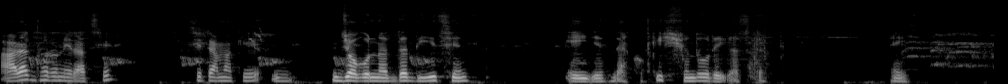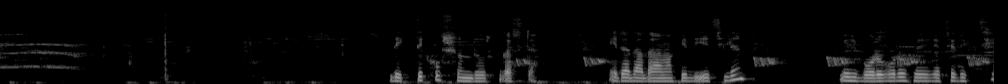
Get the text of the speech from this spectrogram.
আর এক ধরনের আছে, সেটা আমাকে জগন্নাথদা দিয়েছেন। এই যে, দেখো, কি সুন্দর এই গাছটা। এই দেখতে খুব সুন্দর গাছটা। এটা দাদা আমাকে দিয়েছিলেন। বেশ বড় বড় হয়ে গেছে দেখছি।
